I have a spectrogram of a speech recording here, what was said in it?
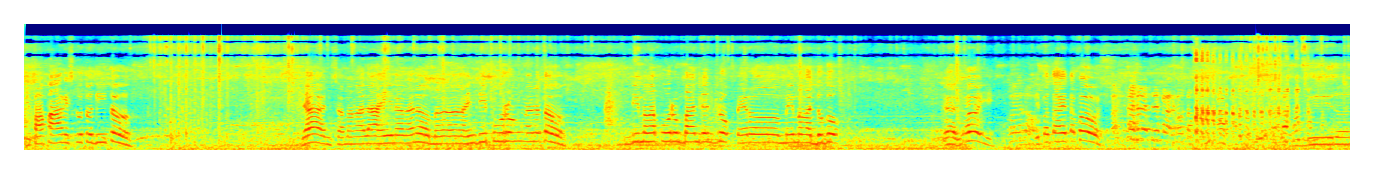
Ipaparis ko to dito. Yan, sa mga lahi ng ano, mga hindi purong ano to. Hindi mga purong Vandenbroek pero may mga dugo. Yan, oy. Di pa tayo tapos. Bira.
